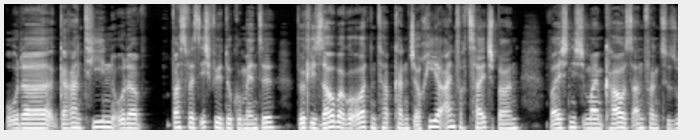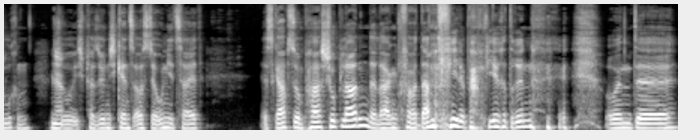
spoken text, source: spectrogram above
oder Garantien oder was weiß ich für Dokumente wirklich sauber geordnet habe, kann ich auch hier einfach Zeit sparen, weil ich nicht in meinem Chaos anfange zu suchen. Ja. So, ich persönlich kenne es aus der Uni-Zeit. Es gab so ein paar Schubladen, da lagen verdammt viele Papiere drin. und äh,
